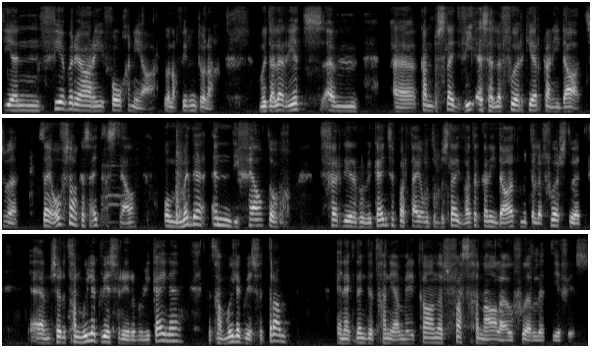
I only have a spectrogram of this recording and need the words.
teen Februarie volgende jaar 2024 moet hulle reeds um uh kan besluit wie is hulle voorkeurkandidaat. So sy hofsaak is uitgestel om midde in die veldtog vir die Republikeinse party om te besluit watter kandidaat moet hulle voorstoot Ehm um, so dit gaan moeilik wees vir die Republikeine, dit gaan moeilik wees vir Trump en ek dink dit gaan die Amerikaners vasgenaal hou voor hulle TV's.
